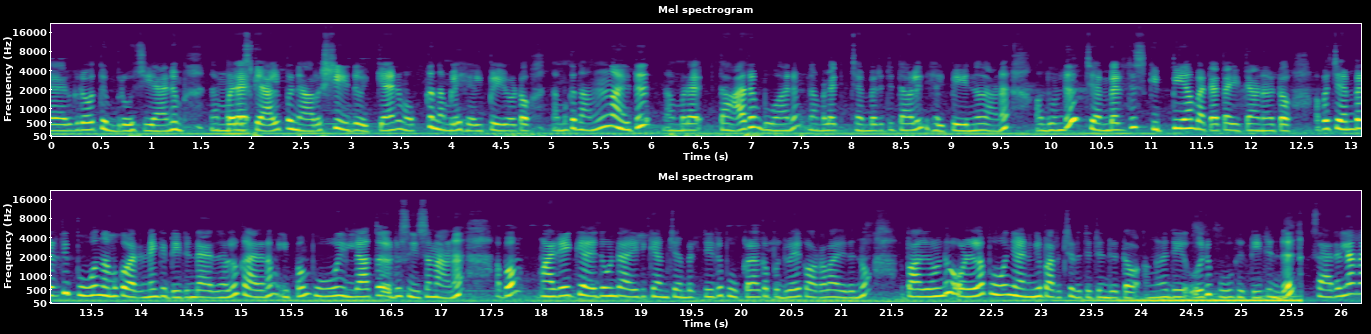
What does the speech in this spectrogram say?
ഹെയർ ഗ്രോത്ത് ഇമ്പ്രൂവ് ചെയ്യാനും നമ്മുടെ സ്കാൽപ്പ് നറിഷ് ചെയ്ത് വെക്കാനും ഒക്കെ നമ്മളെ ഹെൽപ്പ് ചെയ്യും കേട്ടോ നമുക്ക് നന്നായിട്ട് നമ്മുടെ താരം പോവാനും നമ്മളെ ചെമ്പരത്തി താളി ഹെൽപ്പ് ചെയ്യുന്നതാണ്. അതുകൊണ്ട് ചെമ്പരത്തി സ്കിപ്പ് ചെയ്യാൻ പറ്റാത്ത ഐറ്റാണ് കേട്ടോ അപ്പോൾ ചെമ്പരത്തി പൂവ് നമുക്ക് ഒരെണ്ണം കിട്ടിയിട്ടുണ്ടായിരുന്നുള്ളൂ. കാരണം ഇപ്പം പൂവ് ഒരു സീസണാണ്. അപ്പം മഴയൊക്കെ ആയതുകൊണ്ടായിരിക്കാം ചെമ്പരത്തിയിൽ പൂക്കളൊക്കെ പൊതുവേ കുറവായിരുന്നു. അപ്പം അതുകൊണ്ട് ഉള്ള പൂവ് ഞാനിങ്ങനെ പറിച്ചെടുത്തിട്ടുണ്ട് കേട്ടോ അങ്ങനെ ദേ ഒരു പൂ കിട്ടിയിട്ടുണ്ട്. സാരല്ല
